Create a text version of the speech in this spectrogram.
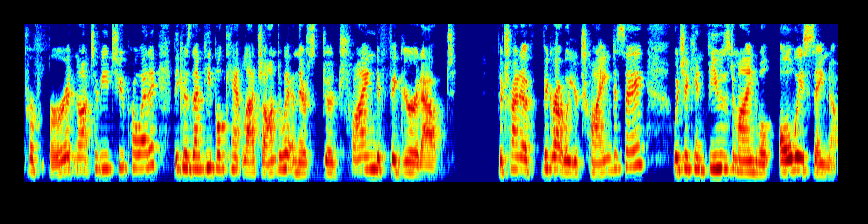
prefer it not to be too poetic because then people can't latch onto it and they're, they're trying to figure it out. They're trying to figure out what you're trying to say, which a confused mind will always say no,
